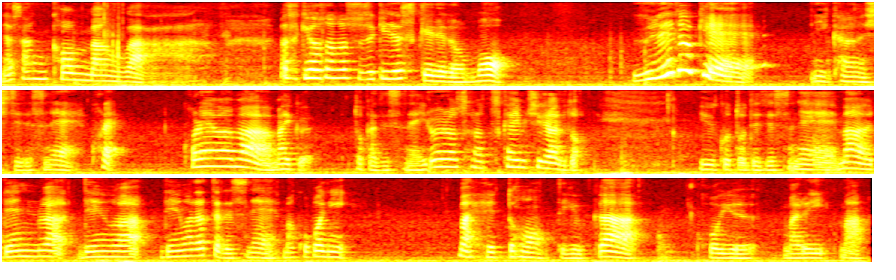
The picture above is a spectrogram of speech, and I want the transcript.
皆さんこんばんは、まあ、先ほどの続きですけれども腕時計に関してですねこれ。これはまあマイクとかですねいろいろその使い道があると。いうことでですねまあ電話電話電話だったらですねまあここにまあヘッドホンっていうかこういう丸いまあ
